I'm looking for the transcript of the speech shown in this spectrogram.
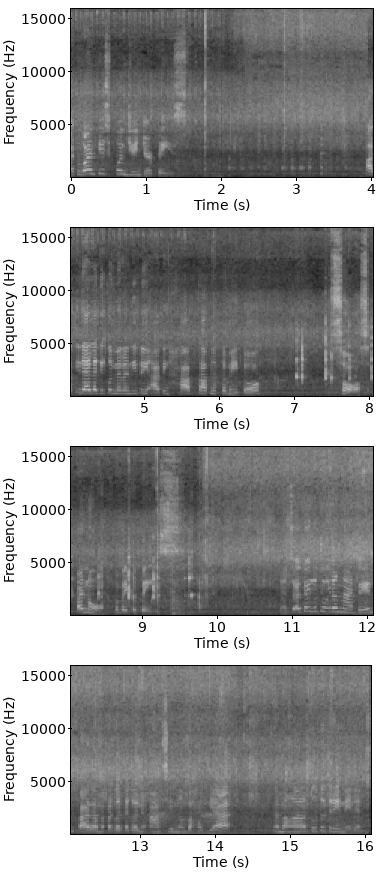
at 1 teaspoon ginger paste. At ilalagay ko na rin dito yung ating half cup na tomato sauce. Ano? Tomato paste. Yan. So, ito ilutuin lang natin para matagal-tagal yung asim ng bahagya na mga 2 to 3 minutes.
